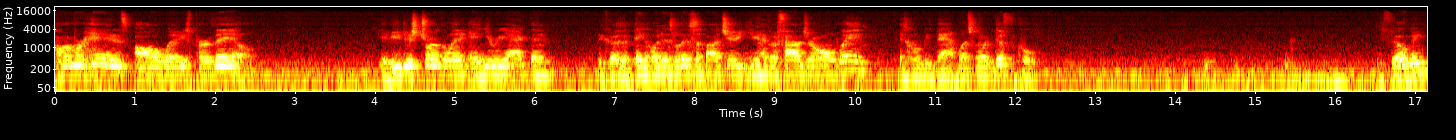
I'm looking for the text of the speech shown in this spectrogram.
Calmer heads always prevail. If you're just struggling and you're reacting because the thing on this list about you, you haven't found your own way, it's gonna be that much more difficult. You feel me?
